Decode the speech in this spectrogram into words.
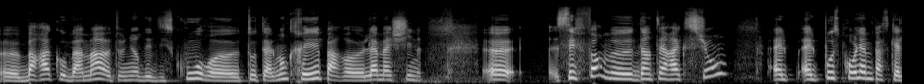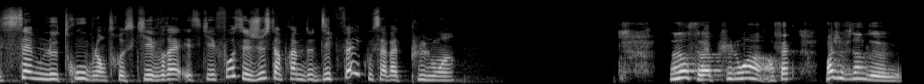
euh, Barack Obama tenir des discours totalement créés par la machine. ces formes d'interaction, elles, elles, posent problème parce qu'elles sèment le trouble entre ce qui est vrai et ce qui est faux. C'est juste un problème de deepfake ou ça va plus loin? Non, non, ça va plus loin. En fait, moi, je viens de,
